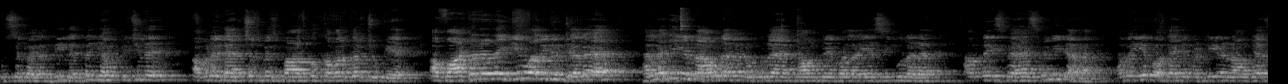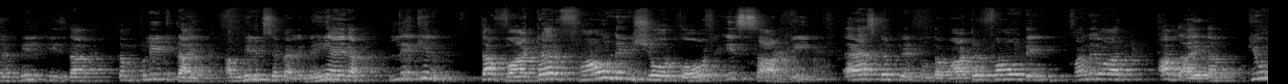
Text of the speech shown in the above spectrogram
उससे पहले दी लेते हैं ये हम पिछले अपने लेक्चर में इस बात को कवर कर चुके हैं। अब वाटर है ना, ये वाली जो जगह है, हालाँकि ये नाउन है रुकना है काउंटेबल है, ये सिंगुलर है, हमने इस बहस में नहीं जाना। हमें ये पता है कि मटीरियल नाउन जैसे milk is the complete diet अब मिल्क से पहले नहीं आएगा। लेकिन द water found in Shorkot is salty as compare to the water found in Khanewal अब आएगा। क्यों?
